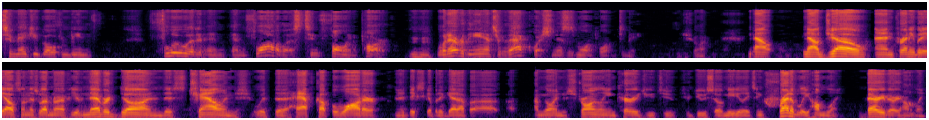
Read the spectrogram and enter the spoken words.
to make you go from being fluid and, and flawless to falling apart? Mhm. Whatever the answer to that question is, is more important to me. Sure. Now, now, Joe, and for anybody else on this webinar, if you've never done this challenge with the half cup of water and a Dixie cup of the get up, uh, I'm going to strongly encourage you to, to do so immediately. It's incredibly humbling, very, very humbling.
